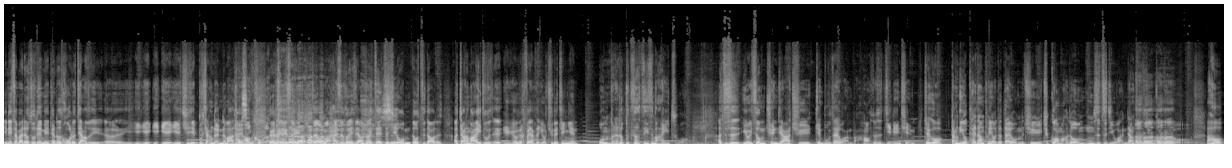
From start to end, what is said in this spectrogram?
一年三百六十五天，每天都活得这样子，呃，也也也也也其实也不像人的嘛，对，太辛苦了，对对，所以 所以我们还是会这样，所以这这些我们都知道的。啊，讲到蚂蚁族，呃，有一个非常有趣的经验，我们本来都不知道自己是蚂蚁族哦。啊，只是有一次我们全家去柬埔寨玩吧，哈，就是几年前，结果当地有台商朋友就带我们去去逛嘛，就我们我们是自己玩这样子去逛，然后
